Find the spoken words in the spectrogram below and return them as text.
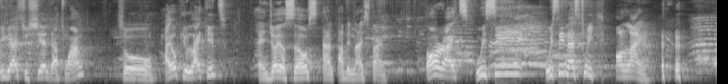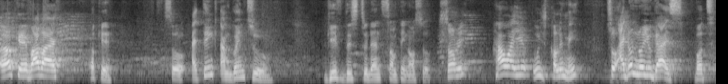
you guys should share that one. So, I hope you like it. Enjoy yourselves and have a nice time. All right, we see we see next week online. okay, bye bye. Okay, so I think I'm going to give this student something also. Sorry, how are you? Who is calling me? So I don't know you guys, but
